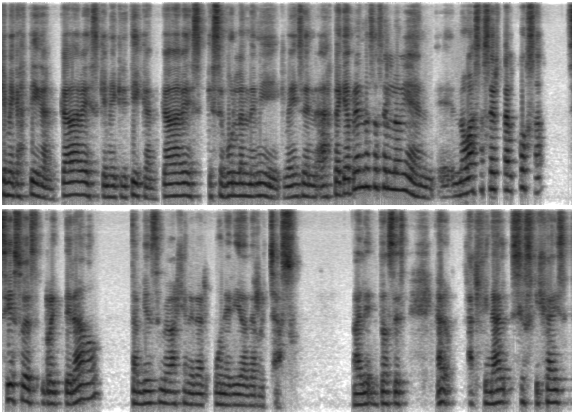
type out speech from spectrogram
que me castigan, cada vez que me critican, cada vez que se burlan de mí, que me dicen, hasta que aprendas a hacerlo bien, eh, no vas a hacer tal cosa, si eso es reiterado, también se me va a generar una herida de rechazo. ¿Vale? Entonces, claro, al final, si os fijáis,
